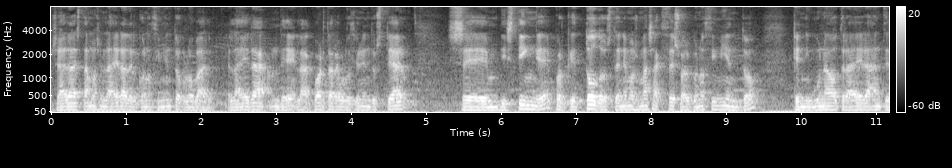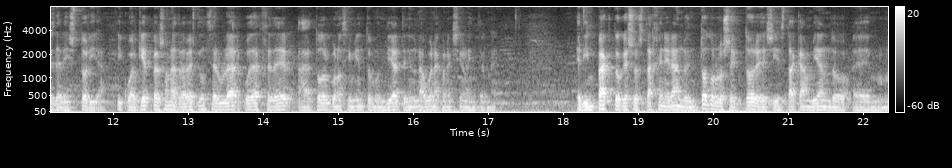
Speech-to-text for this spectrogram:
O sea, ahora estamos en la era del conocimiento global. la era de la cuarta revolución industrial se distingue porque todos tenemos más acceso al conocimiento que en ninguna otra era antes de la historia. Y cualquier persona a través de un celular puede acceder a todo el conocimiento mundial teniendo una buena conexión a Internet el impacto que eso está generando en todos los sectores y está cambiando em,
